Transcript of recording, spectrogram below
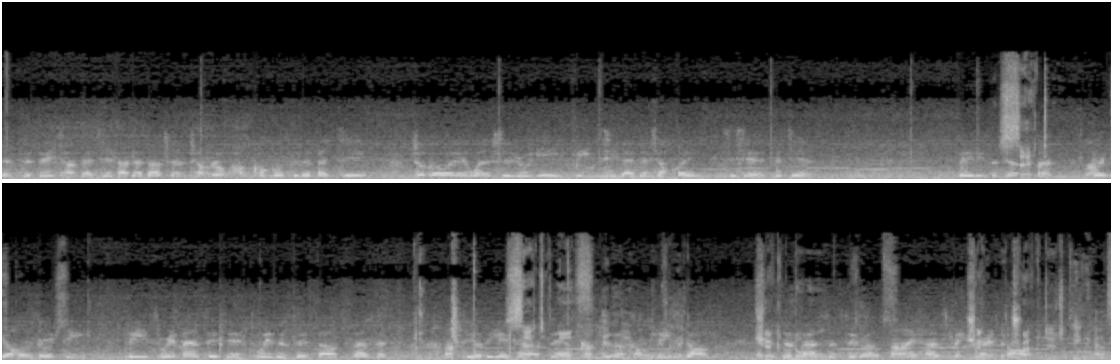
在此非常感谢大家搭乘长荣航空公司的班机，祝各位万事如意，并期待再相会。谢谢，再见。Ladies and Set. gentlemen, for your own safety, please remain seated with the seatbelt fastened until the Set aircraft has off. come to a complete stop Check and the normal. fasten seatbelt sign has been Check turned off. tracted. TCAS.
